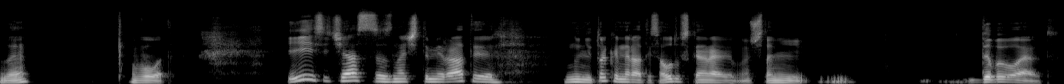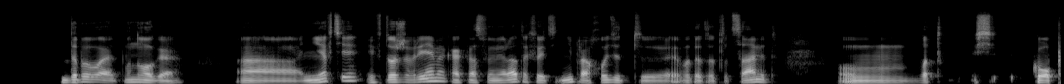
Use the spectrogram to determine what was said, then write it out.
да, вот. И сейчас, значит, Эмираты, ну не только Эмираты, Саудовская Аравия, потому что они добывают добывают много а, нефти, и в то же время как раз в Эмиратах в эти дни проходит э, вот этот вот саммит, вот КОП,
